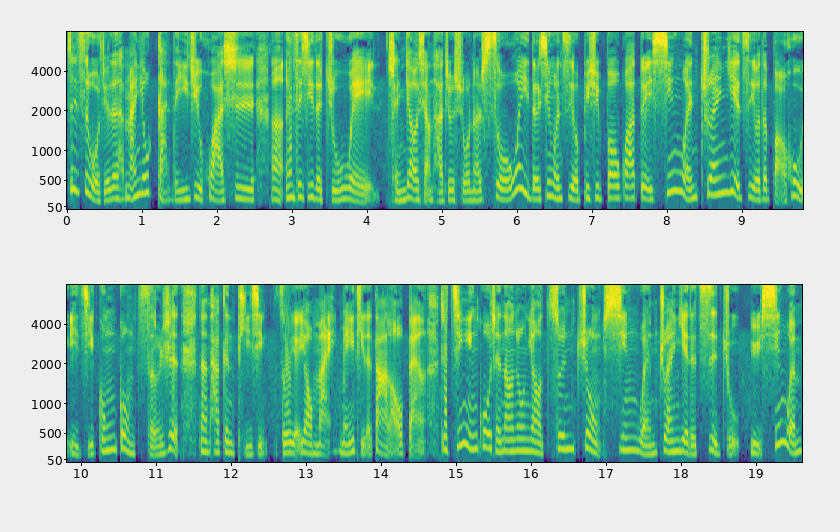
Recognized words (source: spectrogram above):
这次我觉得蛮有感的一句话是，呃，NCC 的主委陈耀祥他就说呢，所谓的新闻自由必须。包括对新闻专业自由的保护以及公共责任，那他更提醒所以要买媒体的大老板啊，这经营过程当中要尊重新闻专业的自主，与新闻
